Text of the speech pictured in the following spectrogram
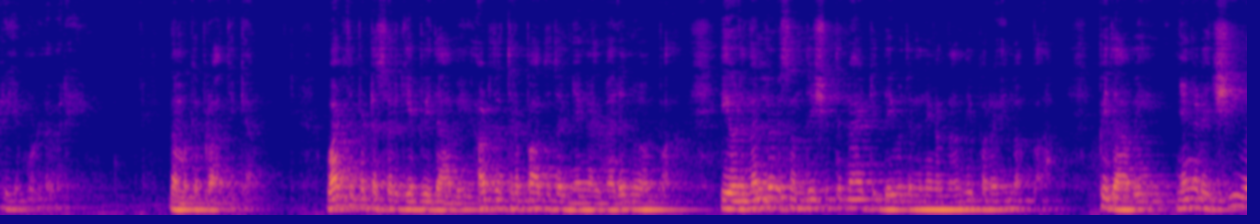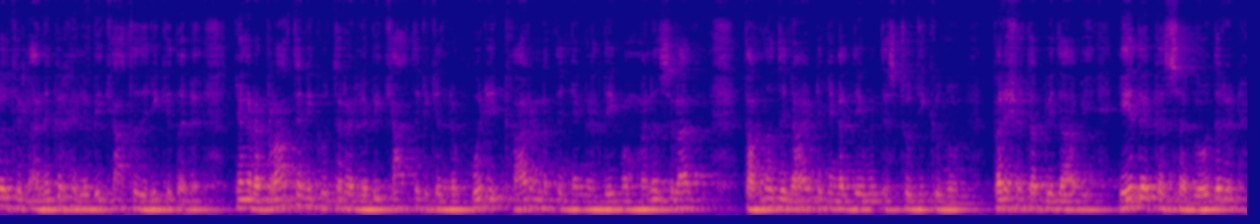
പ്രിയമുള്ളവരെ നമുക്ക് പ്രാർത്ഥിക്കാം. വാഴ്ത്തപ്പെട്ട സ്വർഗീയ പിതാവി അവിടുത്തെ തൃപ്പാദത്തിൽ ഞങ്ങൾ വരുന്നു അപ്പ. ഈ ഒരു നല്ലൊരു സന്ദേശത്തിനായിട്ട് ദൈവത്തിന് ഞങ്ങൾ നന്ദി പറയുന്നു അപ്പ. പിതാവേ ഞങ്ങളുടെ ജീവിതത്തിൽ അനുഗ്രഹം ലഭിക്കാത്തതിരിക്കുന്നതിന് ഞങ്ങളുടെ പ്രാർത്ഥനയ്ക്ക് ഉത്തരം ലഭിക്കാതിരിക്കുന്നതിന് ഒരു കാരണത്തെ ഞങ്ങൾ ദൈവം മനസ്സിലാക്കി തന്നതിനായിട്ട് ഞങ്ങൾ ദൈവത്തെ സ്തുതിക്കുന്നു. പരിശുദ്ധ പിതാവി ഏതൊക്കെ സഹോദരൻ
